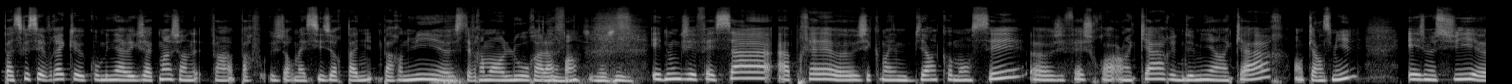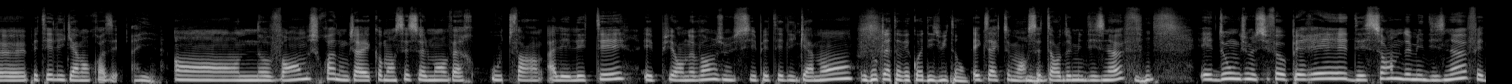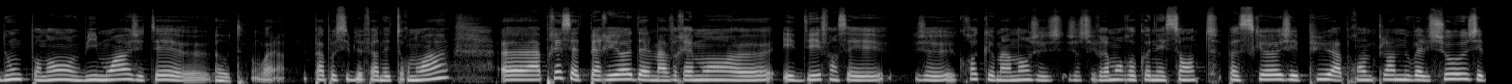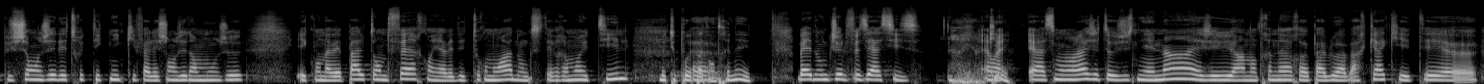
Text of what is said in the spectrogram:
Parce que c'est vrai que combiné avec Jacquemin, enfin, je dormais 6 heures par, nuit, euh, c'était vraiment lourd à la fin. Et donc j'ai fait ça. Après, j'ai quand même bien commencé. j'ai fait, je crois, un quart, une demi et un quart en 15 000 et je me suis euh, pété le ligament croisé. En novembre, je crois. Donc j'avais commencé seulement vers août, enfin, aller l'été. Et puis en novembre, je me suis pété le ligament. Et donc là, tu avais quoi, 18 ans? Exactement, mhm. c'était en 2019. Mhm. Et donc je me suis fait opérer décembre 2019. Et donc pendant huit mois, j'étais. Euh, Out. Voilà, pas possible de faire des tournois. Euh, après cette période, elle m'a vraiment aidée. Enfin, c'est je crois que maintenant, je, suis vraiment reconnaissante parce que j'ai pu apprendre plein de nouvelles choses, j'ai pu changer des trucs techniques qu'il fallait changer dans mon jeu et qu'on n'avait pas le temps de faire quand il y avait des tournois, donc c'était vraiment utile. Mais tu pouvais pas euh, t'entraîner. ben Donc je le faisais assise. Ah, et à ce moment-là, j'étais au Justinier et j'ai eu un entraîneur, euh, Pablo Abarca, qui était... Euh,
